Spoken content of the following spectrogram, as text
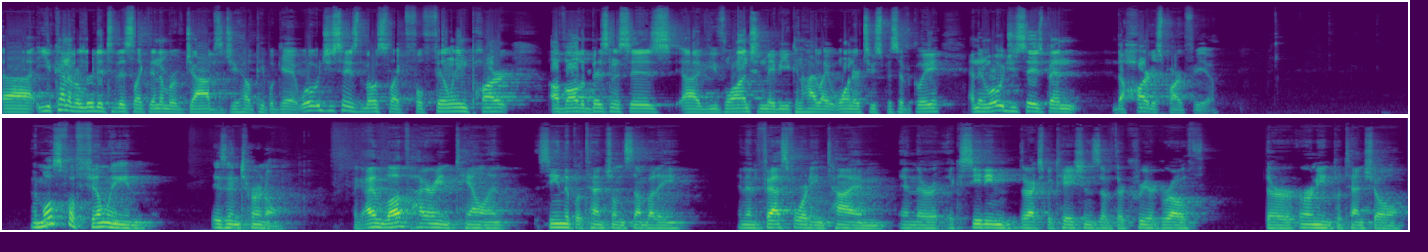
uh, you kind of alluded to this like the number of jobs that you help people get. What would you say is the most like fulfilling part of all the businesses uh, you've launched and maybe you can highlight one or two specifically? And then what would you say has been the hardest part for you? The most fulfilling is internal. Like i love hiring talent seeing the potential in somebody and then fast forwarding time and they're exceeding their expectations of their career growth their earning potential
